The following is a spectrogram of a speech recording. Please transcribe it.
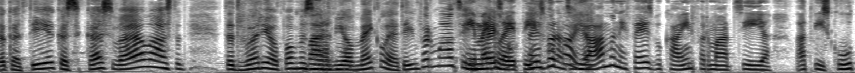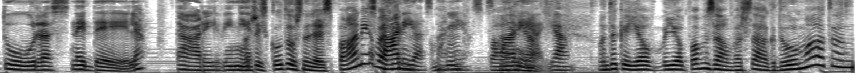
tā kā tie, kas, kas vēlās, tad, tad var jau pamazām var, jau meklēt informāciju. Ja meklēt informāciju, jā. jā, man ir Facebookā informācija Latvijas kultūras nedēļa. Tā arī viņi ir. Latvijas kultūras nedēļa Spānijā? Spānijā, Spānijā, mm -hmm. Spānijā, Spānijā, jā. Un tā kā jau, jau pamazām var sākt domāt, un,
